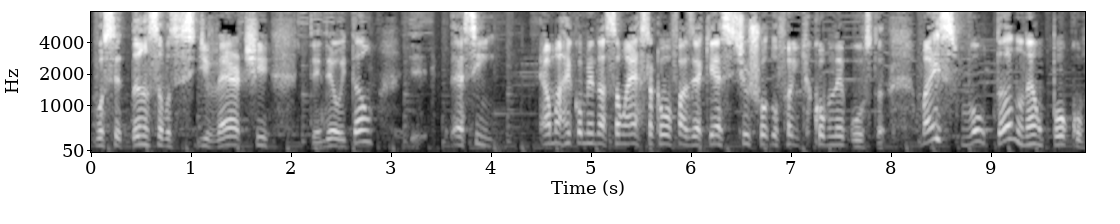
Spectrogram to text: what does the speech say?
você dança, você se diverte, entendeu? Então, assim, é uma recomendação extra que eu vou fazer aqui, é assistir o show do funk como le gusta. Mas voltando, né, um pouco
